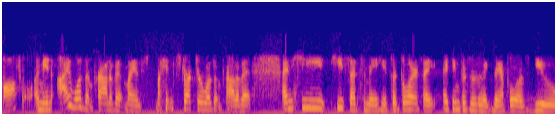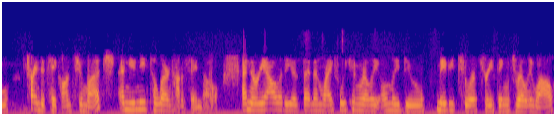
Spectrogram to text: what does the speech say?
awful. I mean, I wasn't proud of it. My my instructor wasn't proud of it, and he he said to me, he said, Dolores, I I think this is an example of you trying to take on too much and you need to learn how to say no. And the reality is that in life we can really only do maybe two or three things really well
